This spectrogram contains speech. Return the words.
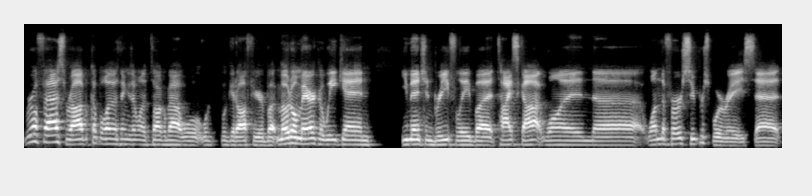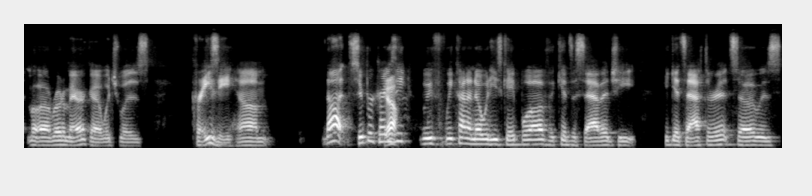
real fast, Rob. A couple other things I want to talk about. We'll, we'll we'll get off here, but Moto America weekend you mentioned briefly, but Ty Scott won uh, won the first Super Sport race at uh, Road America, which was crazy. Um, not super crazy. We've we kind of know what he's capable of. The kid's a savage. He he gets after it. So it was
